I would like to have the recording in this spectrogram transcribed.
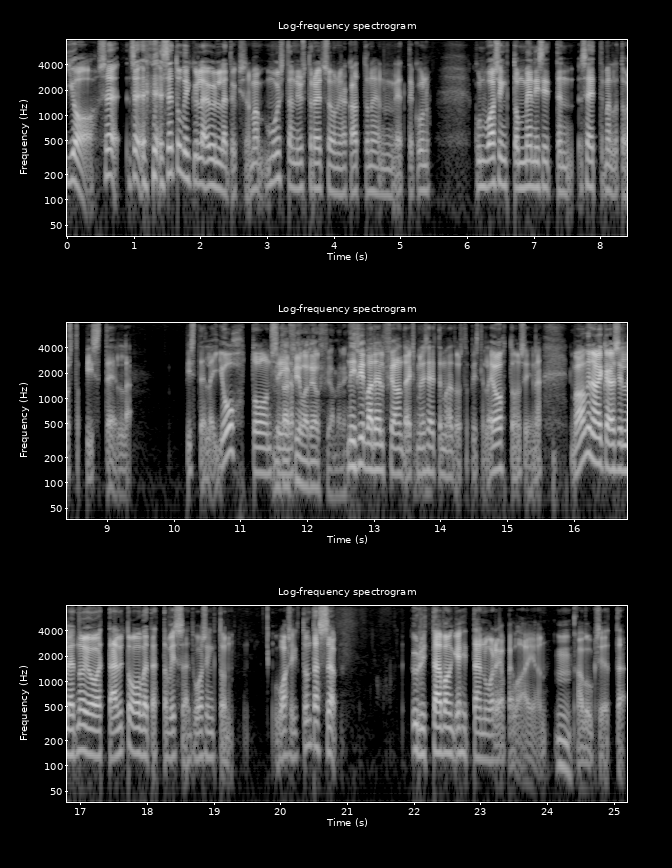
Joo, se, se, se tuli kyllä yllätyksenä. Mä muistan just Red Zonea kattoneen, että kun, kun Washington meni sitten 17 pisteellä, pisteellä johtoon siinä. Mitä Philadelphia meni. Niin Philadelphia, anteeksi, meni 17 pisteellä johtoon siinä. Niin mä olin aika jo silleen, että no joo, että tämä nyt on oletettavissa, että Washington, Washington tässä yrittää vaan kehittää nuoria pelaajia Mm. aluksi. Että,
